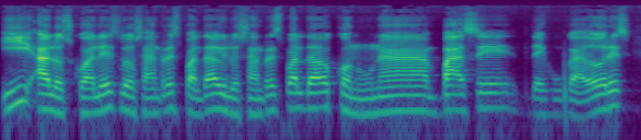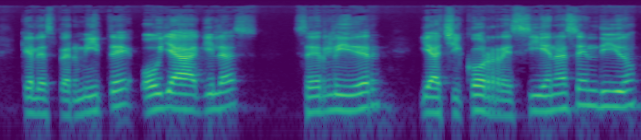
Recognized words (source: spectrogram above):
y a los cuales los han respaldado y los han respaldado con una base de jugadores que les permite hoy a Águilas ser líder y a Chico recién ascendido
